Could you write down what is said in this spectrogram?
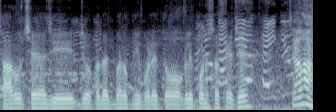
સારું છે હજી જો કદાચ બરફ નહીં પડે તો ઓગળી પણ શકે છે. ચાલા.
